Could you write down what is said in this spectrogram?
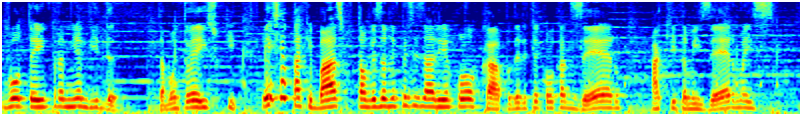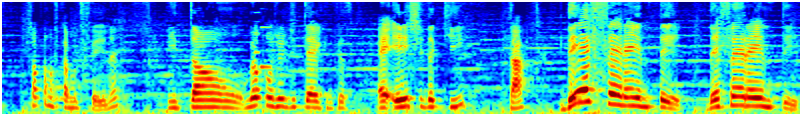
voltei pra minha vida. Tá bom? Então é isso aqui. Esse ataque básico talvez eu nem precisaria colocar. Poderia ter colocado zero. Aqui também zero, mas só pra não ficar muito feio, né? Então, meu conjunto de técnicas é este daqui, tá? Diferente, diferente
